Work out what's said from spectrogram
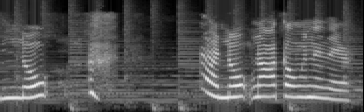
Nope. Nope, not going in there.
